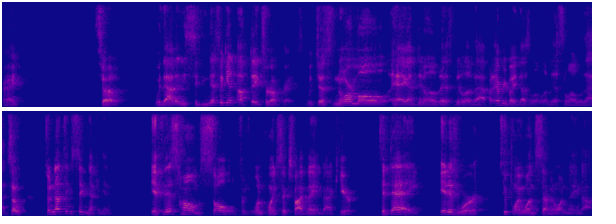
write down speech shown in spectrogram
Right? So without any significant updates or upgrades, with just normal, hey, I did a little of this, did a little of that, but everybody does a little of this and a little of that. So, so nothing significant. If this home sold for 1.65 million back here, today it is worth 2.171 million dollars.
